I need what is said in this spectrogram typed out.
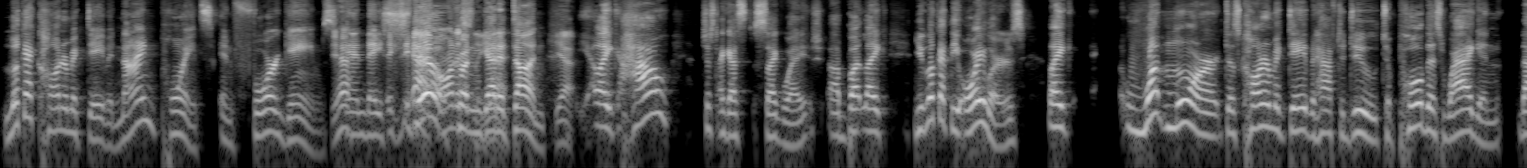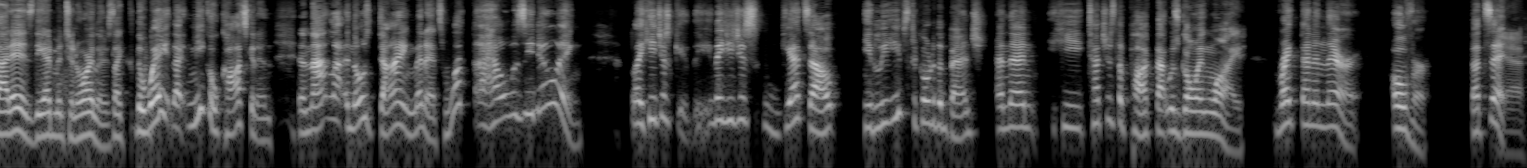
Look at Connor McDavid, nine points in four games, Yeah. and they Ex- yeah, still honestly, couldn't get yeah. it done. Yeah. like how? Just I guess segue, uh, but like you look at the Oilers, like what more does Connor McDavid have to do to pull this wagon that is the Edmonton Oilers? Like the way that Mikko Koskinen and that in those dying minutes, what the hell was he doing? Like he just he just gets out, he leaves to go to the bench, and then he touches the puck that was going wide right then and there. Over. That's it. Yeah.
